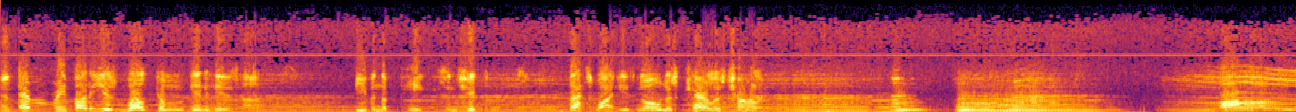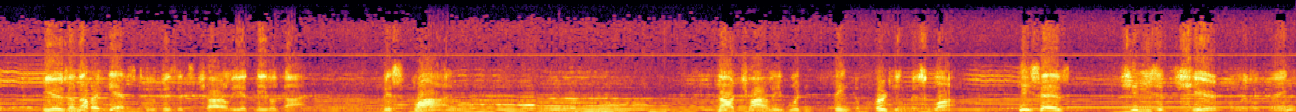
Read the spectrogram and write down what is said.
and everybody is welcome in his house, even the pigs and chickens. That's why he's known as Careless Charlie. Ah, here's another guest who visits Charlie at mealtime, Miss Fly. Now, Charlie wouldn't think of hurting Miss Fly. He says she's a cheerful little thing,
